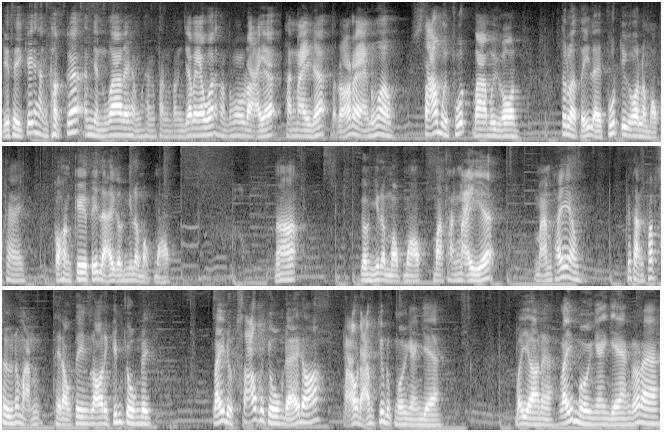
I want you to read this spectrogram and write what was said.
Vậy thì cái thằng thật á, em nhìn qua đây, thằng thằng thằng thằng da beo á, thằng thằng lâu đài á, thằng này đó, rõ ràng đúng không? 60 phút 30 gol. Tức là tỷ lệ phút với gol là một hai. Còn thằng kia tỷ lệ gần như là một một. Đó, gần như là một một. Mà thằng này á, mà em thấy không? Cái thằng pháp sư nó mạnh, thì đầu tiên lo đi kiếm chuông đi. Lấy được 6 cái chuông để đó, bảo đảm kiếm được 10 ngàn vàng bây giờ nè lấy 10 ngàn vàng đó ra.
